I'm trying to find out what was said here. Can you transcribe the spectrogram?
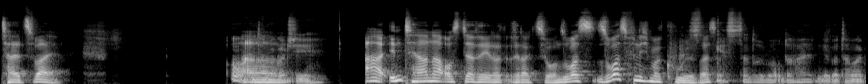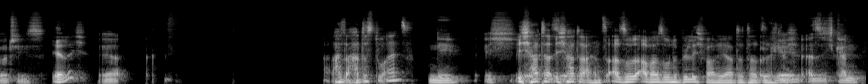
Teil 2. Oh, Ähm, Tamagotchi. Ah, interner aus der Re Redaktion. Sowas, sowas finde ich mal cool, weißt du? gestern drüber unterhalten, über Tamagotchis. Ehrlich? Ja. Also, hattest du eins? Nee, ich. Ich hatte, also, ich hatte eins. Also, aber so eine Billigvariante tatsächlich. Okay, also ich kann.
